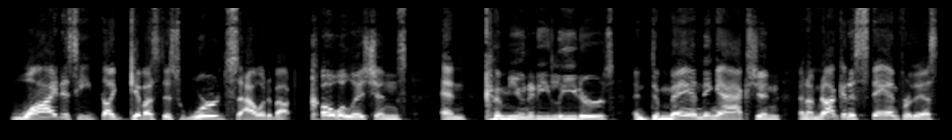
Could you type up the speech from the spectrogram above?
Why does he like give us this word salad about coalitions and community leaders and demanding action? And I'm not going to stand for this,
